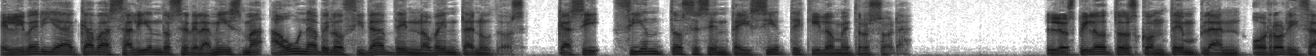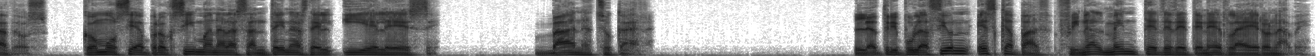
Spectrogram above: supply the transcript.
el Iberia acaba saliéndose de la misma a una velocidad de 90 nudos, casi 167 kilómetros hora. Los pilotos contemplan, horrorizados, cómo se aproximan a las antenas del ILS. Van a chocar. La tripulación es capaz finalmente de detener la aeronave.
